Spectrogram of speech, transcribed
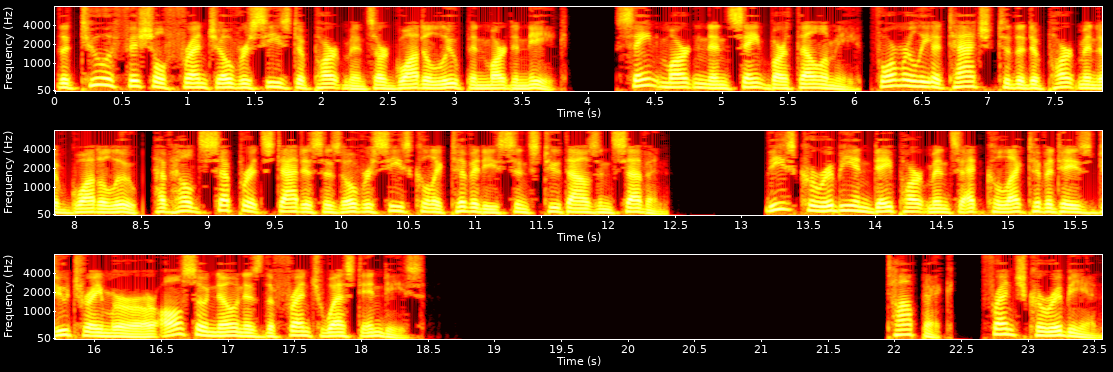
The two official French overseas departments are Guadeloupe and Martinique. Saint Martin and Saint Barthélemy, formerly attached to the Department of Guadeloupe, have held separate status as overseas collectivities since 2007. These Caribbean départements et collectivités d'outre-mer are also known as the French West Indies. French Caribbean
